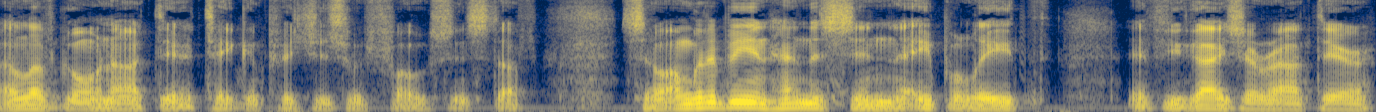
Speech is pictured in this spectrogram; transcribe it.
I love going out there taking pictures with folks and stuff. So I'm going to be in Henderson April 8th. If you guys are out there,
